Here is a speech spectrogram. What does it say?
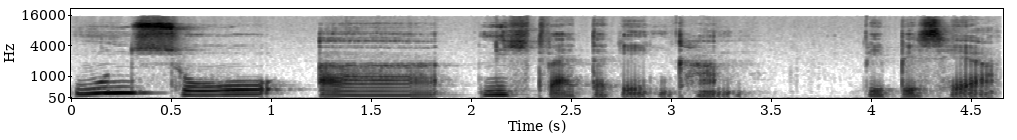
uns so äh, nicht weitergehen kann wie bisher.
